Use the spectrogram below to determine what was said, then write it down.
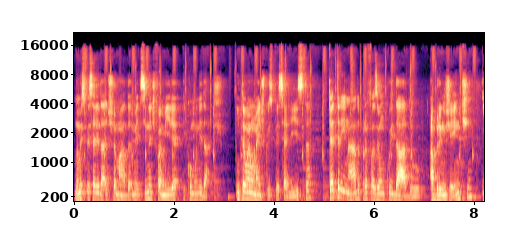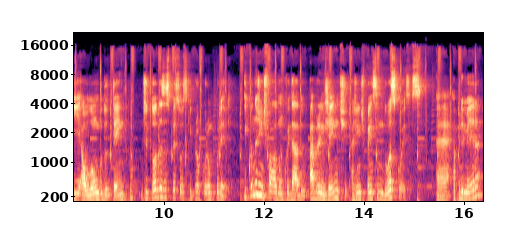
numa especialidade chamada Medicina de Família e Comunidade. Então é um médico especialista que é treinado para fazer um cuidado abrangente e ao longo do tempo de todas as pessoas que procuram por ele. E quando a gente fala de um cuidado abrangente, a gente pensa em duas coisas. É, a primeira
